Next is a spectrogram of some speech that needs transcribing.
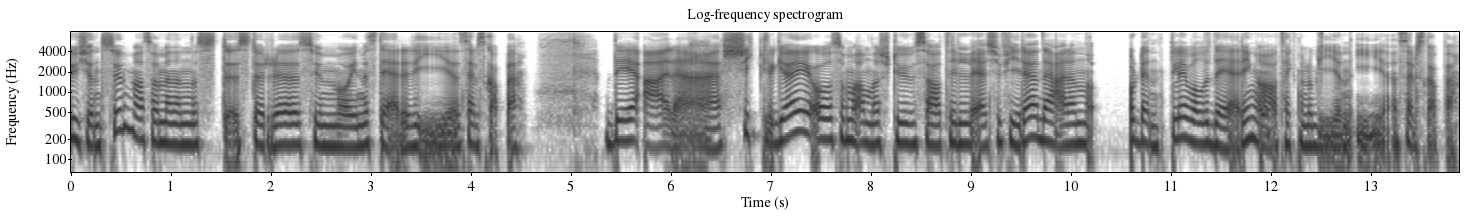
ukjent sum, altså med en større sum og investerer i selskapet. Det er eh, skikkelig gøy, og som Anders Tuv sa til E24, det er en ordentlig validering av teknologien i selskapet.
